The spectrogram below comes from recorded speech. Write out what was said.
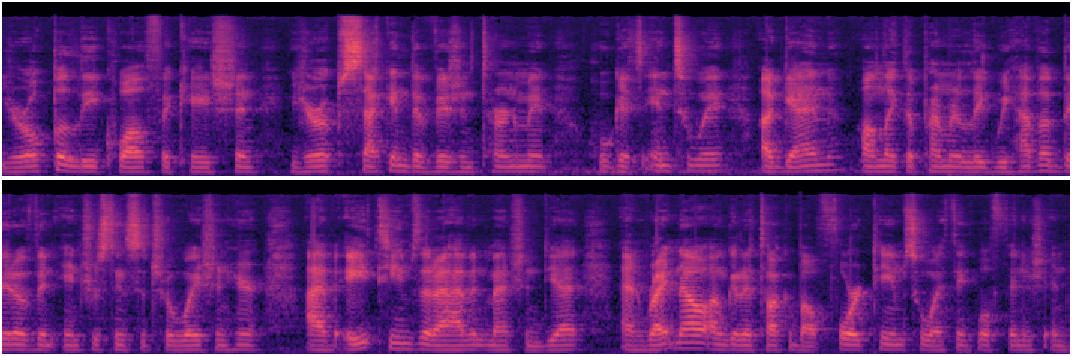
Europa League qualification, Europe's second division tournament, who gets into it. Again, unlike the Premier League, we have a bit of an interesting situation here. I have eight teams that I haven't mentioned yet, and right now I'm going to talk about four teams who I think will finish in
